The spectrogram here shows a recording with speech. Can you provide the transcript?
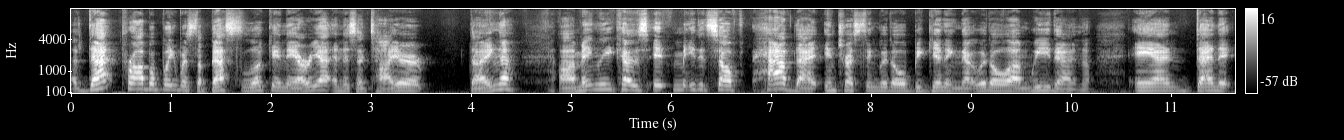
That probably was the best looking area in this entire thing. Uh, mainly because it made itself have that interesting little beginning, that little um, lead in and then it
